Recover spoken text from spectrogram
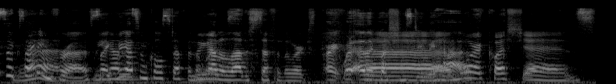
is exciting Yeah, for us. we like we gotta- got some cool stuff in the We works. got a lot of stuff in the works. All right, what other questions do we Uh, have? More questions.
